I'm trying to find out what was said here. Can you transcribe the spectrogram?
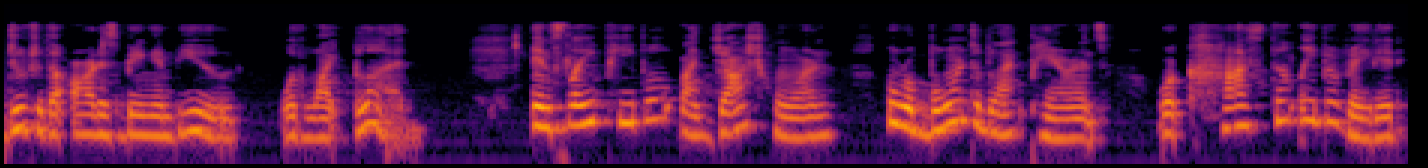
due to the artist being imbued with white blood. Enslaved people like Josh Horn, who were born to black parents, were constantly berated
